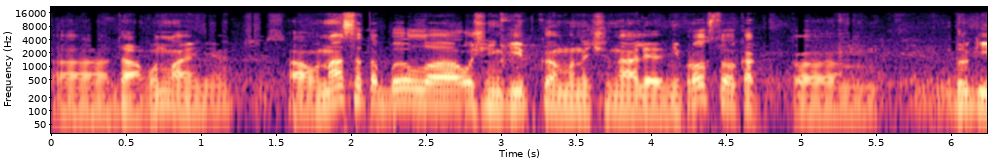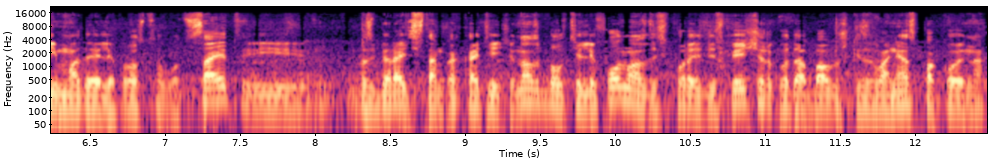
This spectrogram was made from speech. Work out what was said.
А, да, в онлайне. А у нас это было очень гибко. Мы начинали не просто как э, другие модели, просто вот сайт и разбирайтесь там как хотите. У нас был телефон, у нас до сих пор есть диспетчер, куда бабушки звонят спокойно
